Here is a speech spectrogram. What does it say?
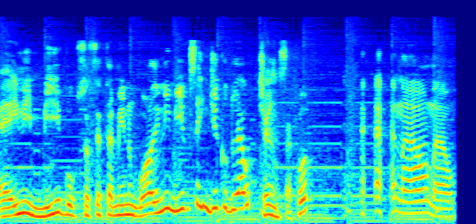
é, inimigo, se você também não gosta. Inimigo você indica o do El Chan, sacou? não, não.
